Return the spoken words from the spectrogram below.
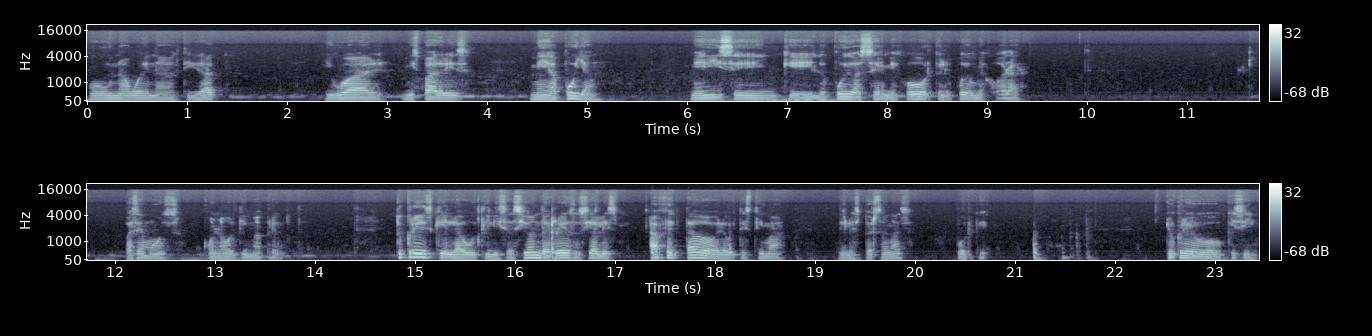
o una buena actividad, igual mis padres me apoyan me dicen que lo puedo hacer mejor, que lo puedo mejorar. Pasemos con la última pregunta. ¿Tú crees que la utilización de redes sociales ha afectado a la autoestima de las personas? ¿Por qué? Yo creo que sí.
